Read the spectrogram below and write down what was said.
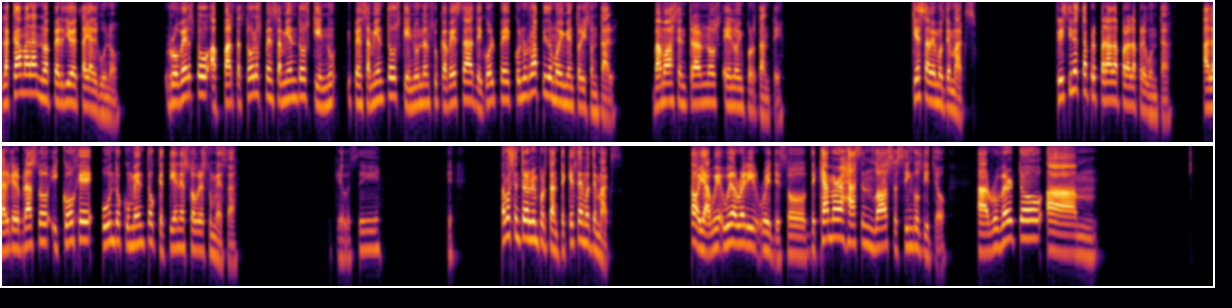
La cámara no ha perdido detalle alguno. Roberto aparta todos los pensamientos que, pensamientos que inundan su cabeza de golpe con un rápido movimiento horizontal. Vamos a centrarnos en lo importante. ¿Qué sabemos de Max? Cristina está preparada para la pregunta. Alarga el brazo y coge un documento que tiene sobre su mesa. Okay, let's see. Okay. Vamos a entrar en lo importante. ¿Qué sabemos de Max? Oh, yeah, we, already read this. So the camera hasn't lost a single detail. Uh, Roberto um,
